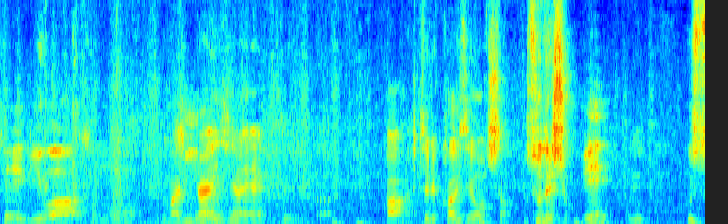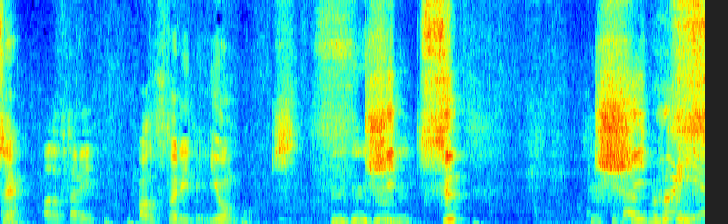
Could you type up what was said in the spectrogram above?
正義はそのまあ大事な役というか。あ一人回線落ちた。嘘でしょ。え？嘘やん。あと二人？あと二人で4個。きっつ。きっつ無理や。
